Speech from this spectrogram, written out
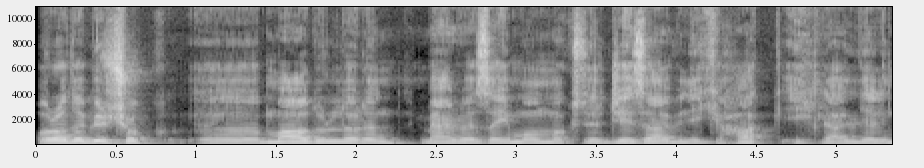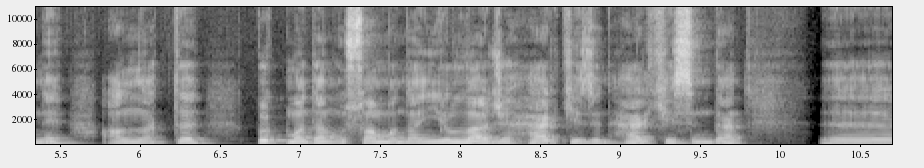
Orada birçok e, mağdurların Merve Zayım olmak üzere cezaevindeki hak ihlallerini anlattı. Bıkmadan, usanmadan yıllarca herkesin, her kesimden e,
